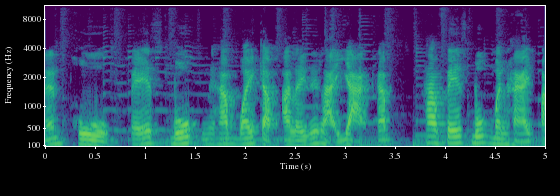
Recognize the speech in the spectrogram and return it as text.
นั้นผูก Facebook นะครับไว้กับอะไรได้หลายอย่างครับ ถ้า Facebook มันหายไป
